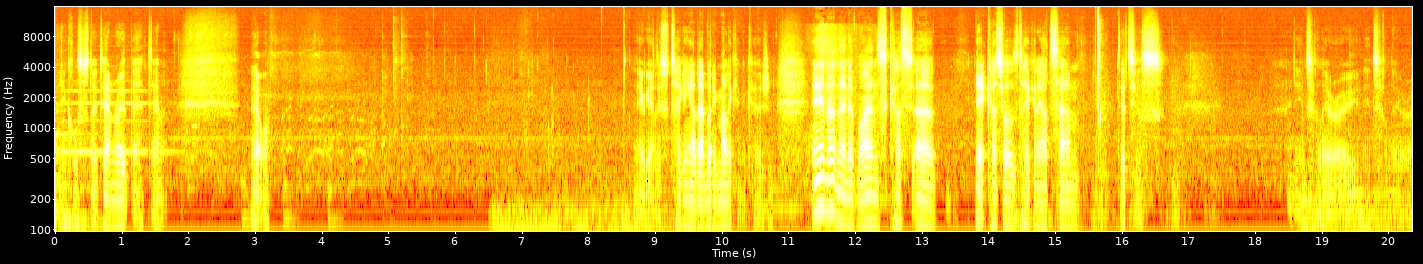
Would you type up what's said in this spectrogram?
And of course there's no damn road there, damn it. Yeah well. There we go, at least we're taking out that bloody Malakim incursion. And, oh no, never mind, Cass uh, yeah, Cassiola's taken out um, Detzius. Tolero, Tolero.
